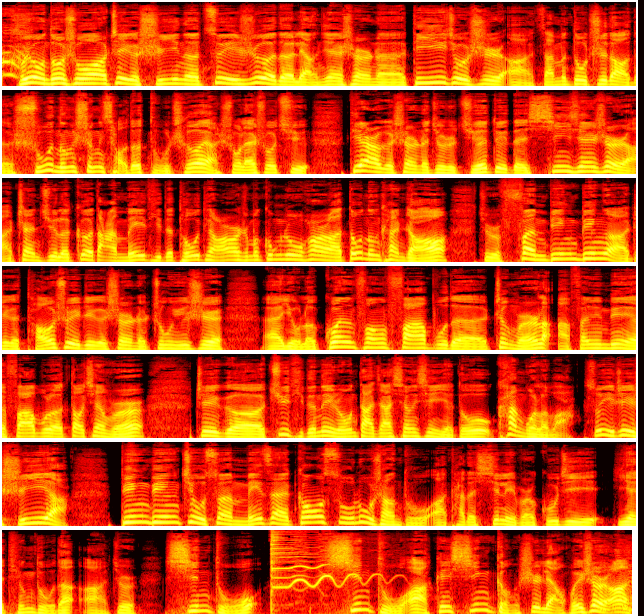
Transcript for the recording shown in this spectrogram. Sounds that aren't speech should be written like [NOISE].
不用多说，这个十一呢最热的两件事呢，第一就是啊，咱们都知道的熟能生巧的堵车呀，说来说去；第二个事儿呢，就是绝对的新鲜事儿啊，占据了各大媒体的头条，什么公众号啊都能看着，就是范冰冰啊这个逃税这个事儿呢，终于是呃有了官方发布的正文了啊，范冰冰也发布了道歉文，这个具体的内容大家相信也都看过了吧？所以这十一啊。冰冰就算没在高速路上堵啊，他的心里边估计也挺堵的啊，就是心堵，心堵啊，跟心梗是两回事啊。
